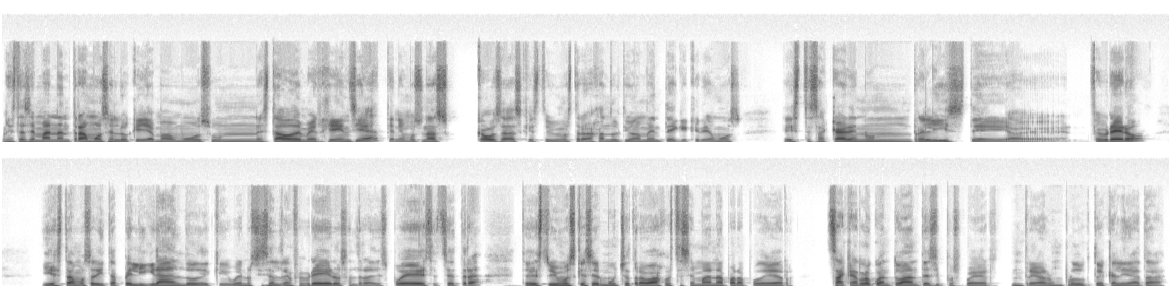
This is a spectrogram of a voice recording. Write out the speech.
Esta semana entramos en lo que llamamos un estado de emergencia. Tenemos unas cosas que estuvimos trabajando últimamente que queríamos este, sacar en un release de uh, febrero y estamos ahorita peligrando de que, bueno, sí saldrá en febrero, saldrá después, etcétera. Entonces tuvimos que hacer mucho trabajo esta semana para poder sacarlo cuanto antes y pues poder entregar un producto de calidad a,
